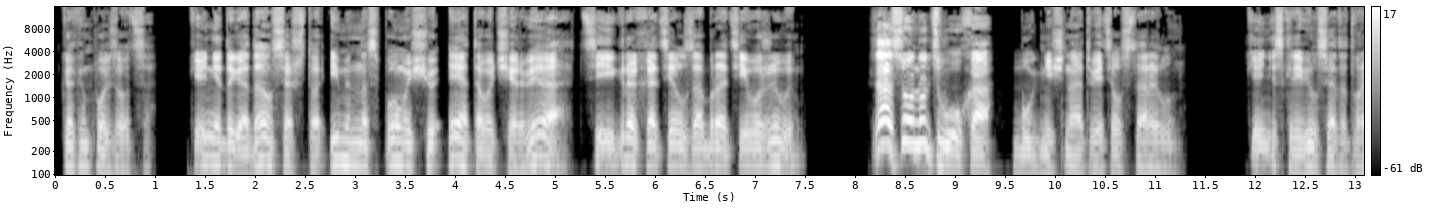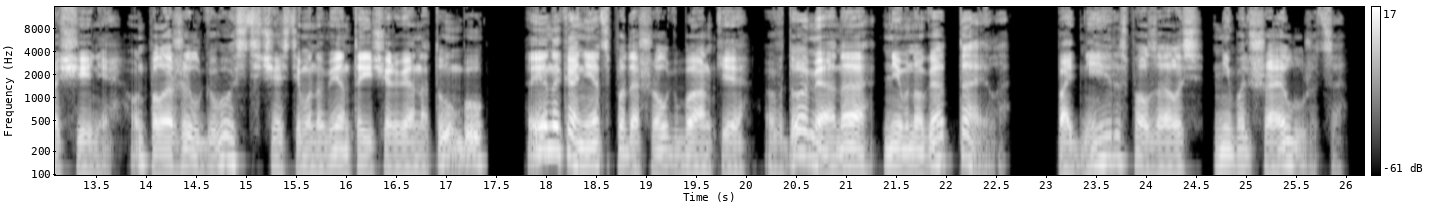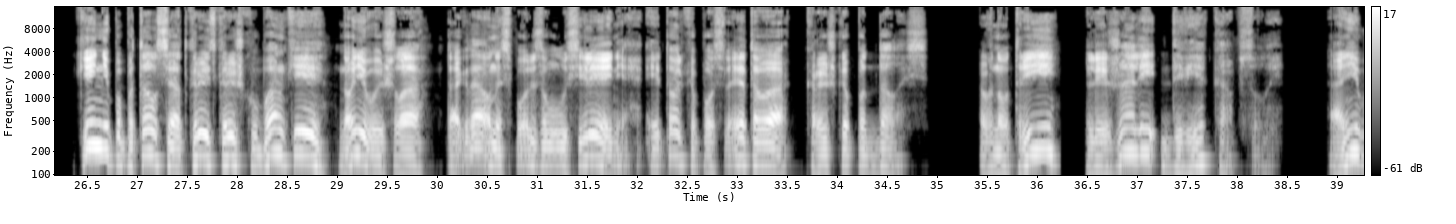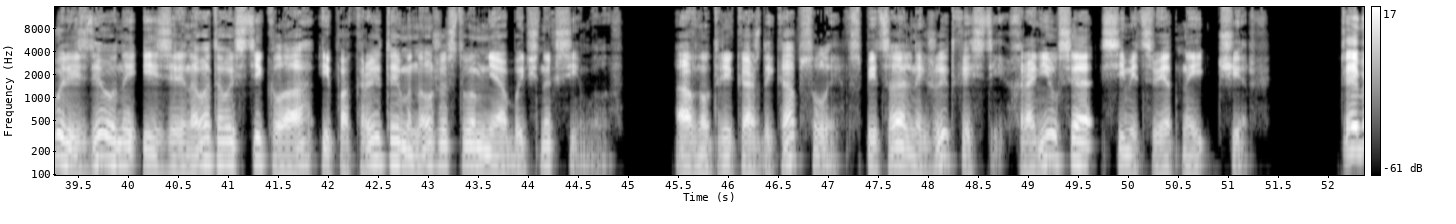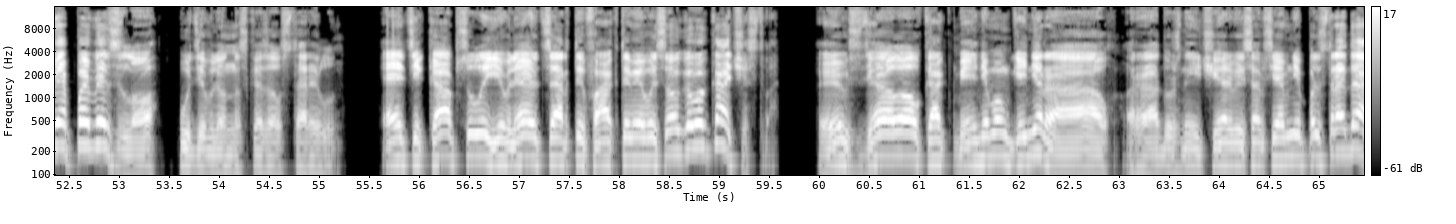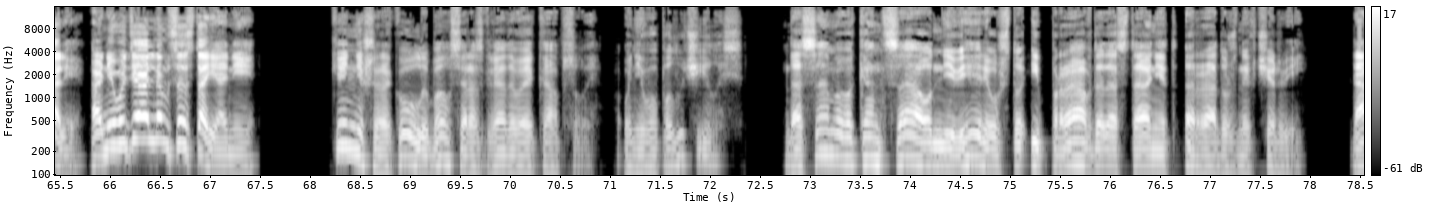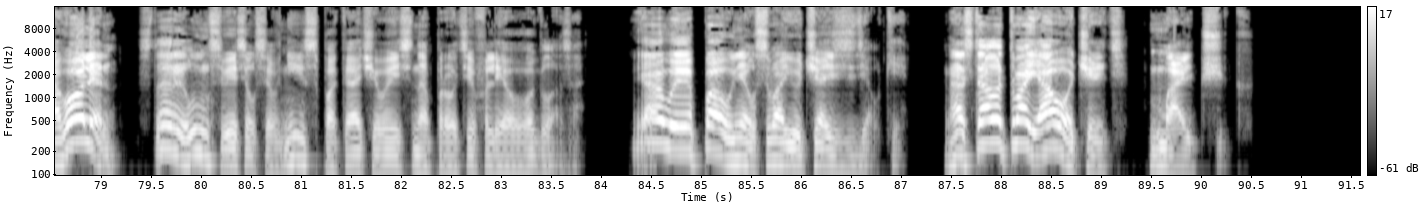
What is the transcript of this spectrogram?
Как им пользоваться? Кенни догадался, что именно с помощью этого червя тигра хотел забрать его живым. «Засунуть в ухо!» — буднично ответил старый лун. Кенни скривился от отвращения. Он положил гвоздь, части монумента и червя на тумбу и, наконец, подошел к банке. В доме она немного оттаяла. Под ней расползалась небольшая лужица. Кенни попытался открыть крышку банки, но не вышло. Тогда он использовал усиление, и только после этого крышка поддалась. Внутри лежали две капсулы. Они были сделаны из зеленоватого стекла и покрыты множеством необычных символов. А внутри каждой капсулы в специальной жидкости хранился семицветный червь. «Тебе повезло», — удивленно сказал Старый Лун. «Эти капсулы являются артефактами высокого качества. Их сделал как минимум генерал. Радужные черви совсем не пострадали. Они в идеальном состоянии. Кенни широко улыбался, разглядывая капсулы. У него получилось. До самого конца он не верил, что и правда достанет радужных червей. «Доволен?» Старый лун свесился вниз, покачиваясь напротив левого глаза. «Я выполнил свою часть сделки. Настала твоя очередь» мальчик.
